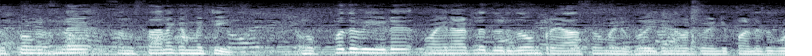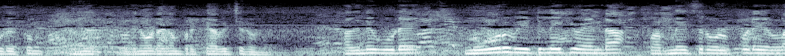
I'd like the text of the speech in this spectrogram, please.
യൂത്ത് കോൺഗ്രസിന്റെ സംസ്ഥാന കമ്മിറ്റി മുപ്പത് വീട് വയനാട്ടിലെ ദുരിതവും പ്രയാസവും അനുഭവിക്കുന്നവർക്ക് വേണ്ടി പണിത് കൊടുക്കും എന്ന് ഇതിനോടകം പ്രഖ്യാപിച്ചിട്ടുണ്ട്. അതിന്റെ കൂടെ നൂറ് വീട്ടിലേക്ക് വേണ്ട ഫർണിച്ചർ ഉൾപ്പെടെയുള്ള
